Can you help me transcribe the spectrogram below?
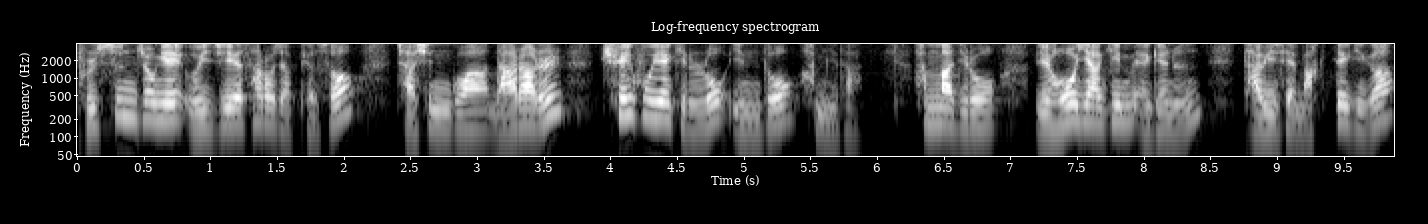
불순종의 의지에 사로잡혀서 자신과 나라를 최후의 길로 인도합니다. 한마디로 여호야김에게는 다윗의 막대기가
